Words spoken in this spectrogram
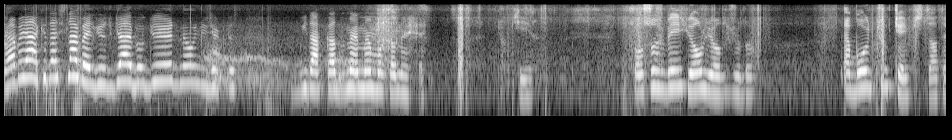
Merhaba arkadaşlar ben Rüzgar bugün ne oynayacaktık? Bir dakika adına hemen bakalım. Çok iyi. Sonsuz bir yol yolculuğu. E, bu oyun Türkçeymiş zaten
